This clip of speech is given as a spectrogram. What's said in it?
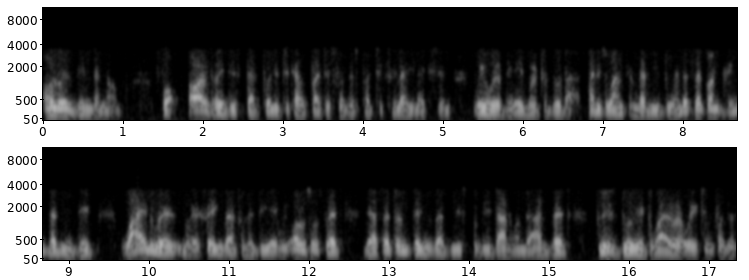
always been the norm for all registered political parties for this particular election, we will be able to do that. That is one thing that we do. And the second thing that we did while we were, we were saying that to the DA, we also said there are certain things that needs to be done on the advert. Please do it while we're waiting for this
